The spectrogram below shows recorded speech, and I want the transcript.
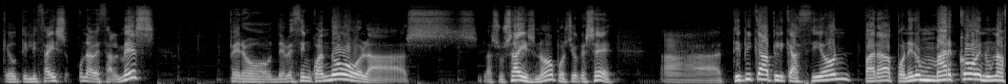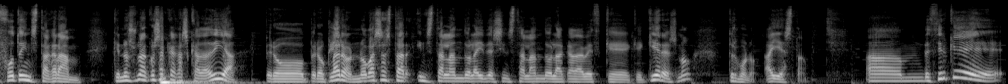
que utilizáis una vez al mes, pero de vez en cuando las, las usáis, ¿no? Pues yo qué sé. Ah, típica aplicación para poner un marco en una foto Instagram, que no es una cosa que hagas cada día, pero, pero claro, no vas a estar instalándola y desinstalándola cada vez que, quieres, ¿no? Entonces, bueno, ahí está. decir que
